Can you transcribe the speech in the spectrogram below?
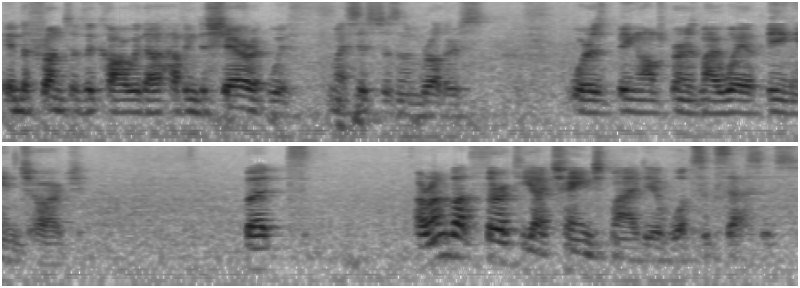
in the front of the car without having to share it with my sisters and brothers. Whereas being an entrepreneur is my way of being in charge. But around about 30, I changed my idea of what success is.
